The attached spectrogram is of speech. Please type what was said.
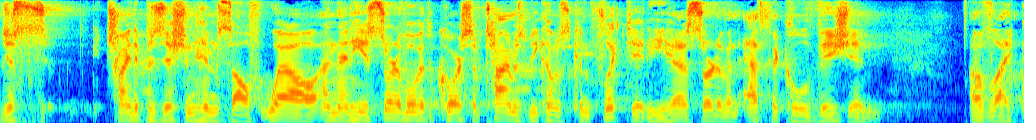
just trying to position himself well. And then he's sort of over the course of times becomes conflicted. He has sort of an ethical vision of like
